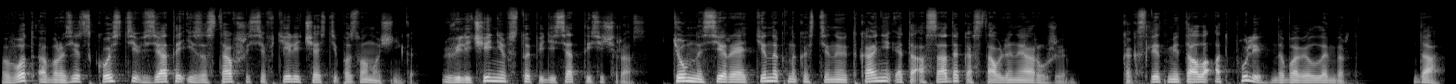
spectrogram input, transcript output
Вот образец кости, взятой из оставшейся в теле части позвоночника. Увеличение в 150 тысяч раз. Темно-серый оттенок на костяной ткани – это осадок, оставленный оружием. «Как след металла от пули», – добавил Лэмберт. «Да,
